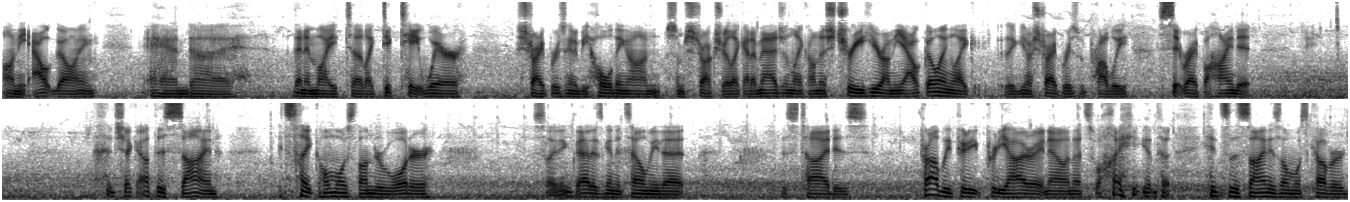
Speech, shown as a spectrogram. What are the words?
on the outgoing. And uh, then it might uh, like dictate where striper is going to be holding on some structure. Like i'd imagine like on this tree here on the outgoing like you know stripers would probably sit right behind it. Check out this sign it's like almost underwater so i think that is going to tell me that this tide is probably pretty pretty high right now and that's why the it's the sign is almost covered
